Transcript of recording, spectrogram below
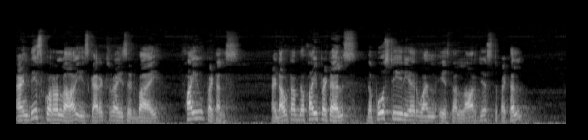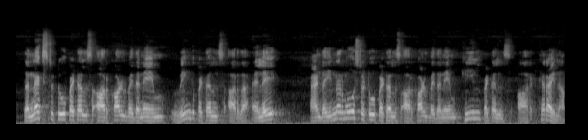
and this corolla is characterized by five petals and out of the five petals the posterior one is the largest petal the next two petals are called by the name wing petals or the alae and the innermost two petals are called by the name keel petals or carina.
